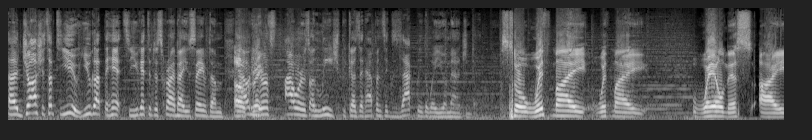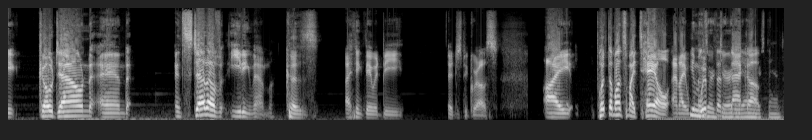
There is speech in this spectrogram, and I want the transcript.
uh, Josh, it's up to you. You got the hit, so you get to describe how you saved them. Oh, how do great. your powers unleash? Because it happens exactly the way you imagined it. So with my with my whaleness, I go down and instead of eating them, because I think they would be it'd just be gross. I put them onto my tail and I Humans whip them dirty. back I up understand.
